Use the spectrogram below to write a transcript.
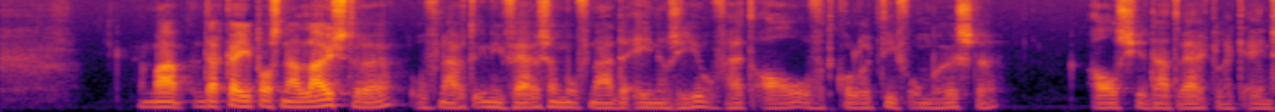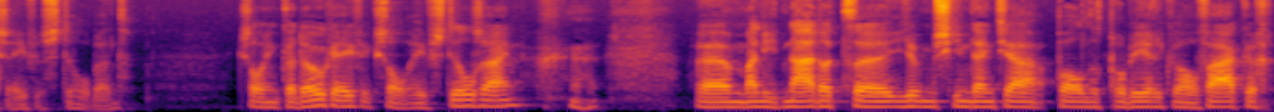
maar daar kan je pas naar luisteren. Of naar het universum of naar de energie of het al of het collectief onbewuste. Als je daadwerkelijk eens even stil bent. Ik zal je een cadeau geven. Ik zal even stil zijn. Uh, maar niet nadat uh, je misschien denkt, ja, Paul, dat probeer ik wel vaker.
